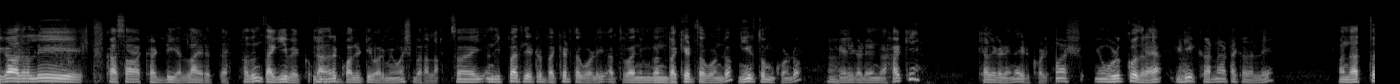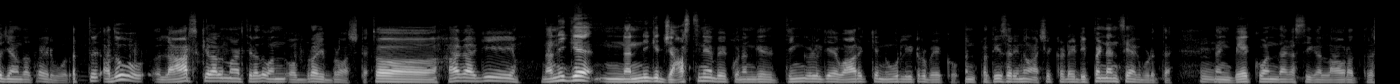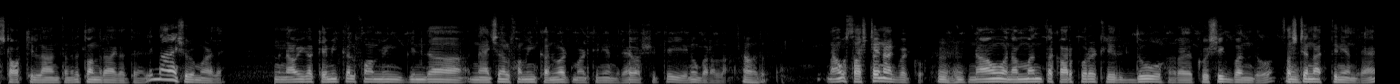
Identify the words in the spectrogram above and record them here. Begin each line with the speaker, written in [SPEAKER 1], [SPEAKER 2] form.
[SPEAKER 1] ಈಗ ಅದರಲ್ಲಿ ಕಸ ಕಡ್ಡಿ ಎಲ್ಲ ಇರುತ್ತೆ. ಅದನ್ನ ತೆಗಿಬೇಕು. ಇಲ್ಲಾಂದ್ರೆ ಕ್ವಾಲಿಟಿ ವರ್ಮಿ ವಾಶ್ ಬರಲ್ಲ. ಸೊ ಒಂದು ಇಪ್ಪತ್ತು ಲೀಟರ್ ಬಕೆಟ್ ತಗೊಳ್ಳಿ. ಅಥವಾ ನಿಮ್ಗೊಂದು ಬಕೆಟ್ ತಗೊಂಡು ನೀರು ತುಂಬಿಕೊಂಡು ಮೇಲ್ಗಡೆಯಿಂದ ಹಾಕಿ ಕೆಳಗಡೆಯಿಂದ ಇಟ್ಕೊಳ್ಳಿ. ವಾಶ್ ನೀವು ಹುಡುಕಿದ್ರೆ ಇಡೀ ಕರ್ನಾಟಕದಲ್ಲಿ ಒಂದು ಹತ್ತು ಜನದ ಹತ್ರ ಇರ್ಬೋದು. ಹತ್ತು ಅದು ಲಾರ್ಜ್ ಸ್ಕೇಲಲ್ಲಿ ಮಾಡ್ತಿರೋದು ಒಂದು ಒಬ್ಬರೋ ಇಬ್ಬರು ಅಷ್ಟೇ. ಸೊ ಹಾಗಾಗಿ ನನಗೆ ನನಗೆ ಜಾಸ್ತಿನೇ ಬೇಕು. ನನಗೆ ತಿಂಗಳಿಗೆ ವಾರಕ್ಕೆ ನೂರು ಲೀಟ್ರ್ ಬೇಕು. ನಾನು ಪ್ರತಿ ಸರಿನೂ ಆಚೆ ಕಡೆ ಡಿಪೆಂಡೆನ್ಸಿ ಆಗಿಬಿಡುತ್ತೆ. ನಂಗೆ ಬೇಕು ಅಂದಾಗ ಸಿಗಲ್ಲ ಅವ್ರ ಹತ್ರ ಸ್ಟಾಕ್ ಇಲ್ಲ ಅಂತಂದರೆ ತೊಂದರೆ ಆಗುತ್ತೆ ಹೇಳಿ ನಾನೇ ಶುರು ಮಾಡಿದೆ. ನಾವೀಗ ಕೆಮಿಕಲ್ ಫಾರ್ಮಿಂಗಿಂದ ನ್ಯಾಚುರಲ್ ಫಾರ್ಮಿಂಗ್ ಕನ್ವರ್ಟ್ ಮಾಡ್ತೀನಿ ಅಂದರೆ ವರ್ಷಕ್ಕೆ ಏನೂ ಬರಲ್ಲ.
[SPEAKER 2] ಹೌದು.
[SPEAKER 1] ನಾವು ಸಸ್ಟೈನ್ ಆಗಬೇಕು. ನಾವು ನಮ್ಮಂಥ ಕಾರ್ಪೊರೇಟ್ಲಿದ್ದು ಕೃಷಿಗೆ ಬಂದು ಸಸ್ಟೈನ್ ಆಗ್ತೀನಿ ಅಂದರೆ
